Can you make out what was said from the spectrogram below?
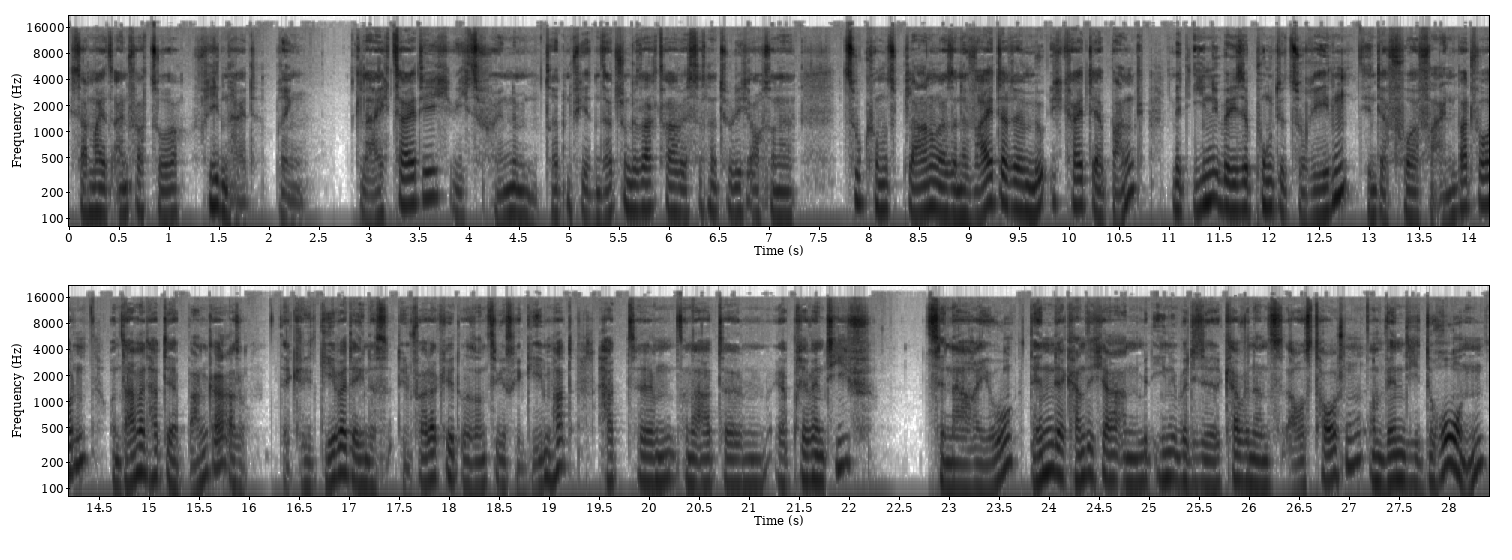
ich sage mal jetzt einfach zur Friedenheit bringen. Gleichzeitig, wie ich es vorhin im dritten, vierten Satz schon gesagt habe, ist das natürlich auch so eine Zukunftsplanung, also eine weitere Möglichkeit der Bank, mit Ihnen über diese Punkte zu reden. Die sind ja vorher vereinbart worden. Und damit hat der Banker, also der Kreditgeber, der Ihnen das, den Förderkredit oder sonstiges gegeben hat, hat ähm, so eine Art ähm, ja, Präventiv- Szenario, denn der kann sich ja an, mit Ihnen über diese Covenants austauschen und wenn die drohen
